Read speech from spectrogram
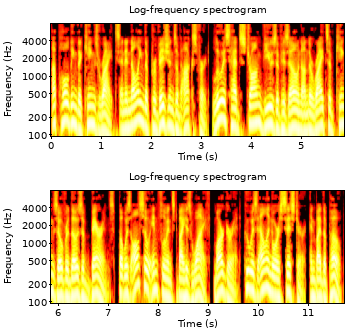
upholding the king's rights and annulling the provisions of Oxford. Louis had strong views of his own on the rights of kings over those of barons, but was also influenced by his wife, Margaret, who was Eleanor's sister, and by the Pope.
